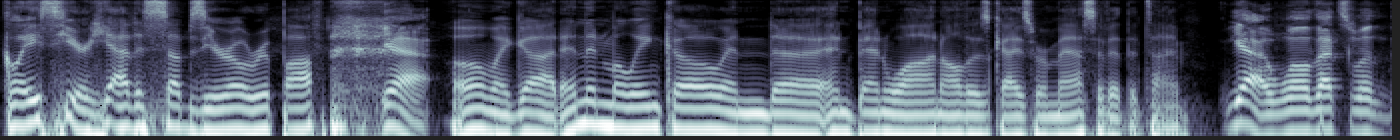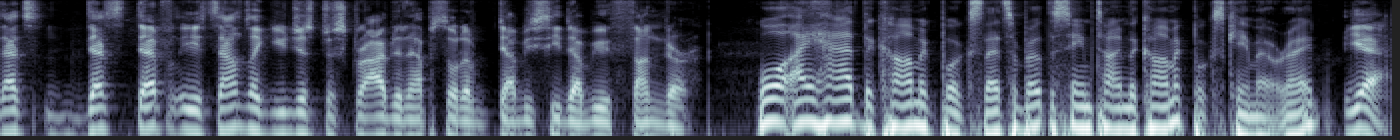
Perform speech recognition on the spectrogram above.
Glacier, yeah, the Sub Zero ripoff. Yeah. Oh my god! And then Malenko and uh, and Benoit and all those guys were massive at the time. Yeah, well, that's when that's that's definitely. It sounds like you just described an episode of WCW Thunder. Well, I had the comic books. That's about the same time the comic books came out, right? Yeah,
